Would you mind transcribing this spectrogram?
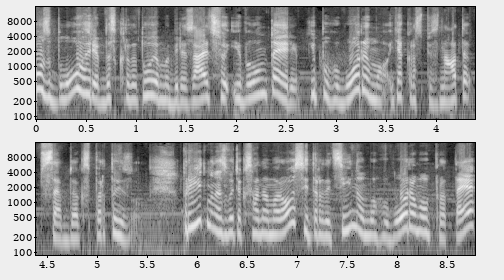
хто з блогерів дискредитує мобілізацію і волонтерів, і поговоримо, як розпізнати псевдоекспертизу. Привіт, мене звуть Оксана Мороз, і традиційно ми говоримо про те,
